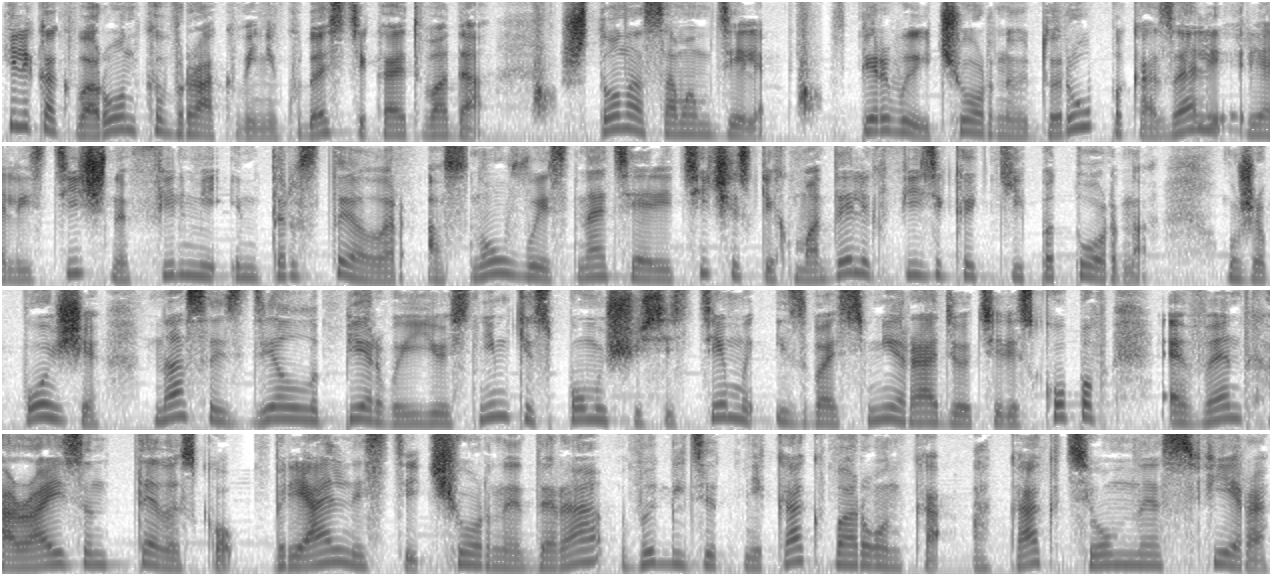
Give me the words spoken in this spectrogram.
или как воронка в раковине, куда стекает вода. Что на самом деле? Впервые черную дыру показали реалистично в фильме «Интерстеллар», основываясь на теоретических моделях физика Кипа Торна. Уже позже НАСА сделала первые ее снимки с помощью системы из восьми радиотелескопов Event Horizon Telescope. В реальности черная дыра выглядит не как воронка, а как темная сфера,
